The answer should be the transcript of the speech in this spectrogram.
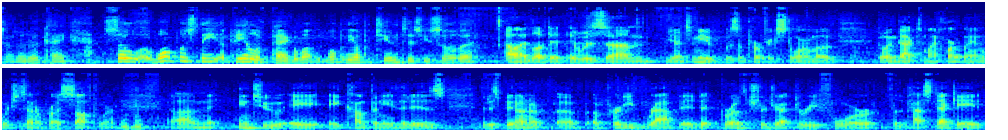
Got it. Okay. So, uh, what was the appeal of Pega? What what were the opportunities you saw there? Oh, I loved it. It was um, you know to me it was a perfect storm of going back to my heartland, which is enterprise software, mm-hmm. Um, into a, a company that is that has been on a, a, a pretty rapid growth trajectory for, for the past decade,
